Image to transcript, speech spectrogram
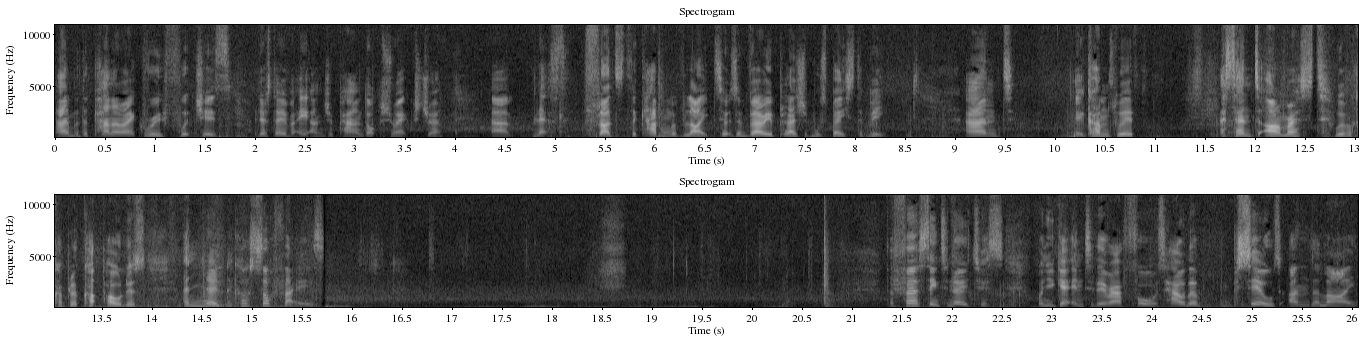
and with the panoramic roof, which is just over £800 optional extra, um, lets floods the cabin with light, so it's a very pleasurable space to be. And it comes with a centre armrest with a couple of cup holders, And you know, look how soft that is. The first thing to notice when you get into the RAV4 is how the seals underline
